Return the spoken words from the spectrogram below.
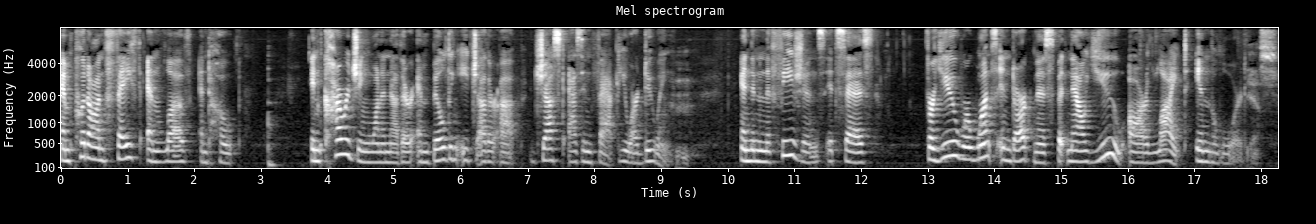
and put on faith and love and hope, encouraging one another and building each other up, just as in fact you are doing. Mm-hmm. And then in Ephesians, it says, For you were once in darkness, but now you are light in the Lord. Yes.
